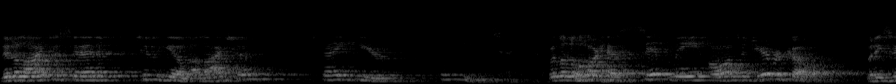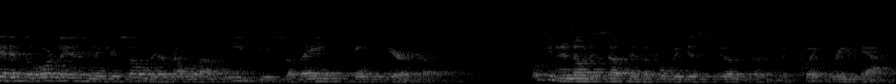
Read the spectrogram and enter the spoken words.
Then Elijah said to him, Elisha, stay here, please, for the Lord has sent me on to Jericho. But he said, As the Lord lives and as your soul lives, I will not leave you. So they came to Jericho. I want you to notice something before we just do a, a, a quick recap.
